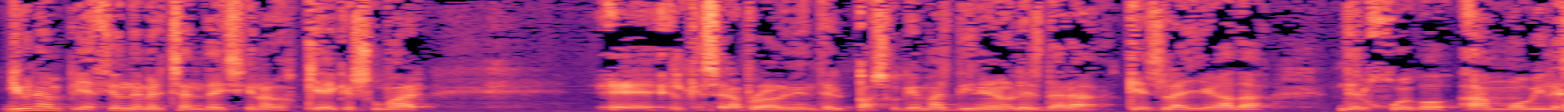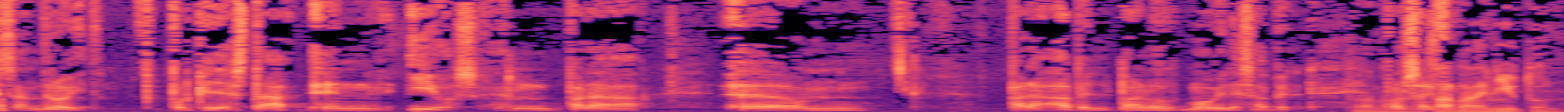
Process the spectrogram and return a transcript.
y una ampliación de merchandising a los que hay que sumar eh, el que será probablemente el paso que más dinero les dará, que es la llegada del juego a móviles Android, porque ya está en iOS en- para, em, para Apple, para los móviles Apple. Para la ventana de Newton.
